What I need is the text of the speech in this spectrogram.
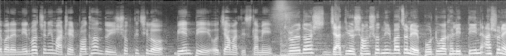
এবারের নির্বাচনী মাঠের প্রধান দুই শক্তি ছিল বিএনপি ও জামাত ইসলামী। ত্রয়োদশ জাতীয় সংসদ নির্বাচনে পটুয়াখালী তিন আসনে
